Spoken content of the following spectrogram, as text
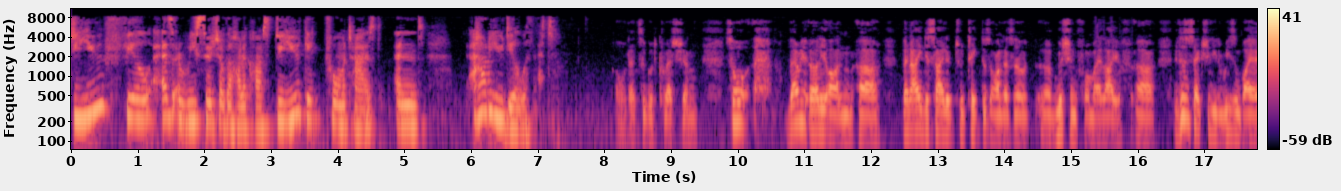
do you feel as a researcher of the Holocaust, do you get traumatized and how do you deal with that? Oh, that's a good question. So very early on, uh, when I decided to take this on as a, a mission for my life. Uh, and this is actually the reason why I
